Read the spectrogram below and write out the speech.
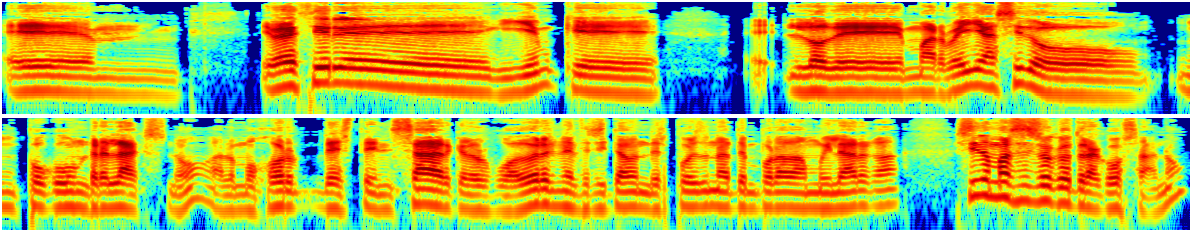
Eh, iba a decir, eh, Guillem, que eh, lo de Marbella ha sido un poco un relax, ¿no? A lo mejor destensar que los jugadores necesitaban después de una temporada muy larga. Ha sido más eso que otra cosa, ¿no?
